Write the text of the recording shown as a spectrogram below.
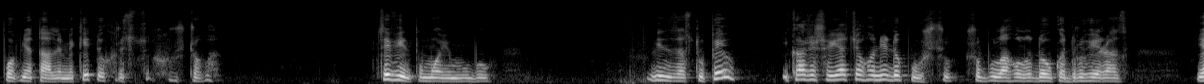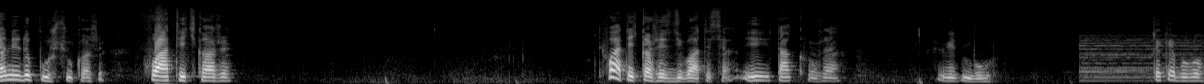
пам'ятали Микиту Хрущова. Це він, по-моєму, був. Він заступив і каже, що я цього не допущу, що була голодовка другий раз. Я не допущу, каже. Хватить, каже. Хватить, каже, здіватися. І так вже він був. Таке було,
